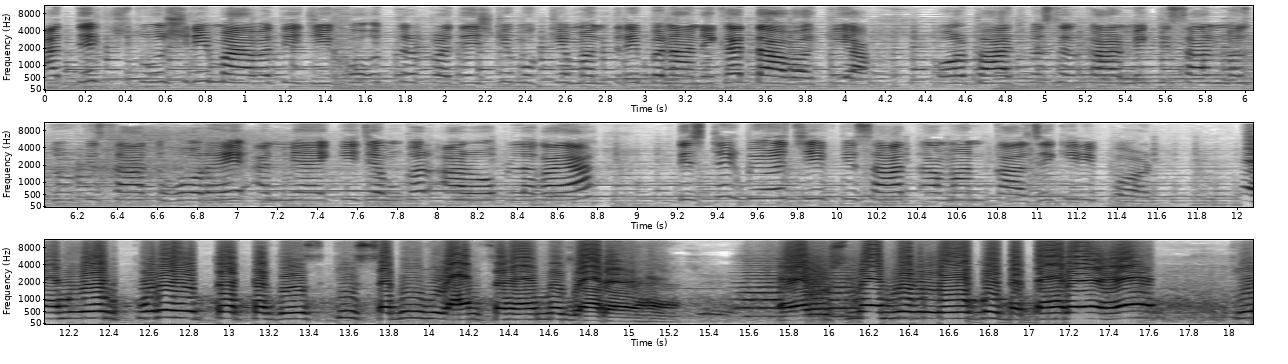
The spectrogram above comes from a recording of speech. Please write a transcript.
अध्यक्ष सुश्री मायावती जी को उत्तर प्रदेश के मुख्यमंत्री बनाने का दावा किया और भाजपा सरकार में किसान मजदूर के साथ हो रहे अन्याय की जमकर आरोप लगाया। डिस्ट्रिक्ट ब्यूरो चीफ के साथ अमान काजी की रिपोर्ट। हम लोग पूरे उत्तर प्रदेश की सभी विधानसभाओं में जा रहे हैं और उसमें हम लोग लोगों को बता रहे हैं कि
